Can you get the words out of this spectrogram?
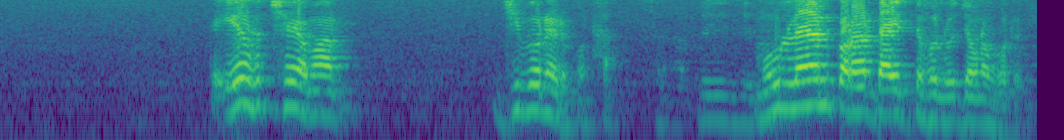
তো এ হচ্ছে আমার জীবনের কথা। মূল্যায়ন করার দায়িত্ব হলো জনগণের।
